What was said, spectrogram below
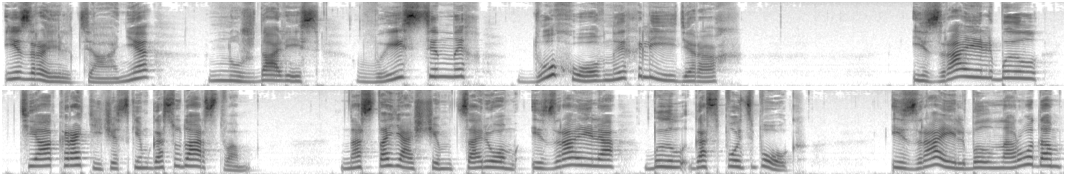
Израильтяне нуждались в истинных духовных лидерах. Израиль был теократическим государством. Настоящим царем Израиля был Господь Бог. Израиль был народом,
